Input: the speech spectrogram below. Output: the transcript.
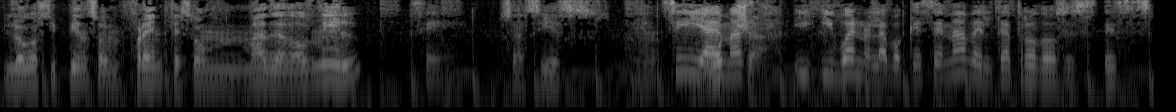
y luego si pienso enfrente son más de 2000, sí. O sea, sí es Sí, y además, y, y, bueno, la boquecena del Teatro 2 es, es,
